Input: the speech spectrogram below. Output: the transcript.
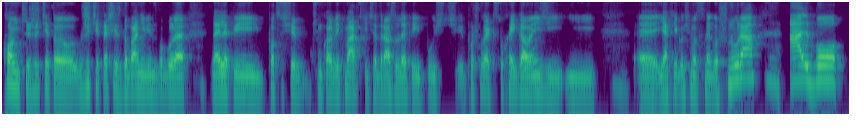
kończy życie, to życie też jest dobanie, więc w ogóle najlepiej po co się czymkolwiek martwić, od razu lepiej pójść, poszukać suchej gałęzi i e, jakiegoś mocnego sznura, albo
